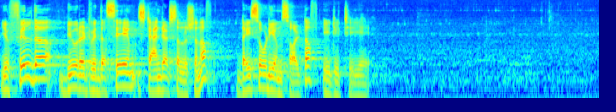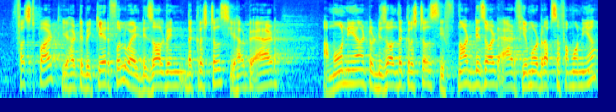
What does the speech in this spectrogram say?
you fill the burette with the same standard solution of disodium salt of EDTA. First part, you have to be careful while dissolving the crystals. You have to add ammonia to dissolve the crystals. If not dissolved, add few more drops of ammonia.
